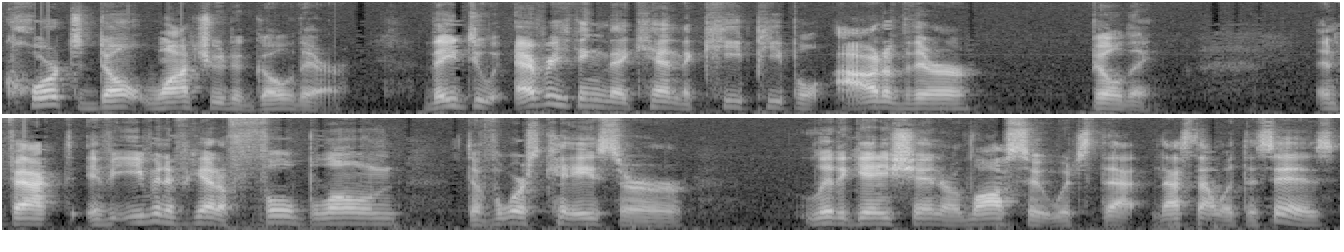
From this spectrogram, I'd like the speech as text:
courts don't want you to go there. They do everything they can to keep people out of their building. In fact, if even if you had a full-blown divorce case or litigation or lawsuit, which that that's not what this is,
